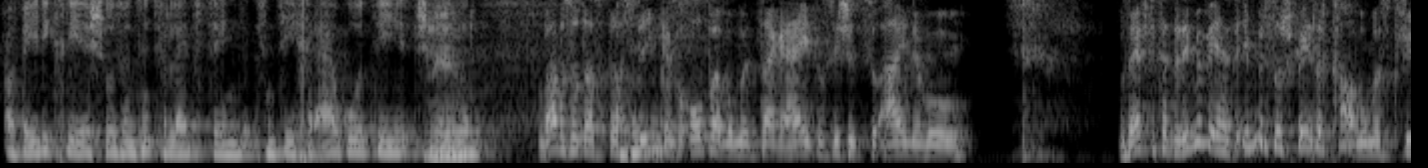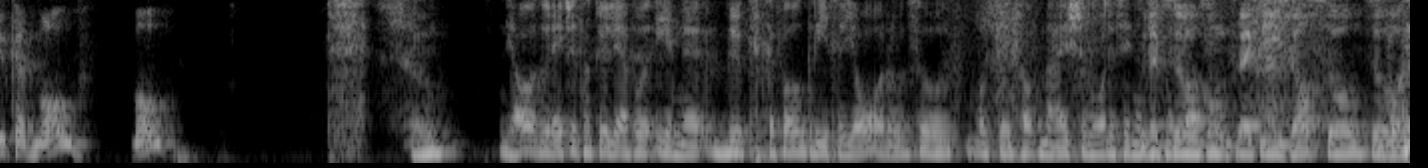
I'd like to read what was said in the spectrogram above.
beide Krieschu, wenn sie nicht verletzt sind, sind sicher auch gute Spieler. Ja. Aber eben so das, das also, Ding gegen oben, wo man sagen, hey, das ist jetzt so einer, wo... Und der FCZ hat immer, hat immer so Spieler gehabt, wo man das Gefühl hat, mal, mal. Ja. Ja, du redest jetzt natürlich auch von ihren wirklich erfolgreichen Jahren, so, was dort halt meisten geworden sind. Du redest so von Freddy Chasso und so. Ja,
